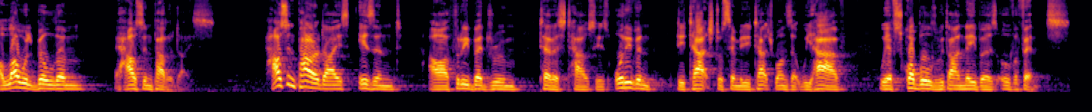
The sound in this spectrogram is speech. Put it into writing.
Allah will build them a house in paradise. House in paradise isn't our three bedroom terraced houses or even detached or semi detached ones that we have. We have squabbles with our neighbors over fence.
